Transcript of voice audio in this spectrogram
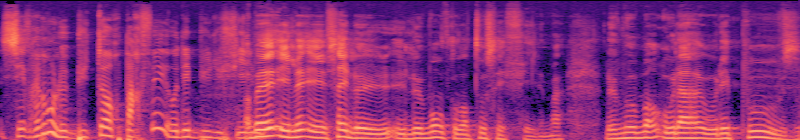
c'est vraiment le butor parfait au début du film. Ah ben, et ça, il le, montre dans tous ses films. Hein. Le moment où l'épouse,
